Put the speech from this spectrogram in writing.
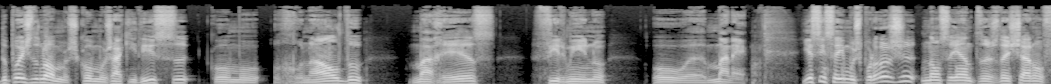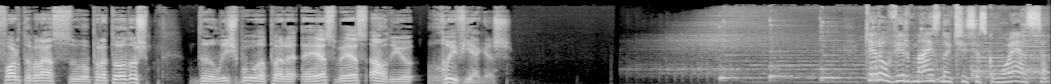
Depois de nomes, como já aqui disse, como Ronaldo, Marrez, Firmino ou uh, Mané. E assim saímos por hoje, não sem antes deixar um forte abraço para todos. De Lisboa para a SBS Áudio, Rui Viegas. Quer ouvir mais notícias como essa?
